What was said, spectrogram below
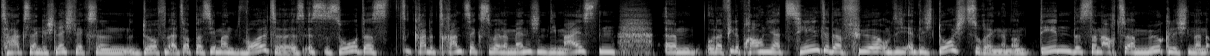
Tag sein Geschlecht wechseln dürfen, als ob das jemand wollte. Es ist so, dass gerade transsexuelle Menschen, die meisten ähm, oder viele brauchen Jahrzehnte dafür, um sich endlich durchzuringen und denen das dann auch zu ermöglichen, dann,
